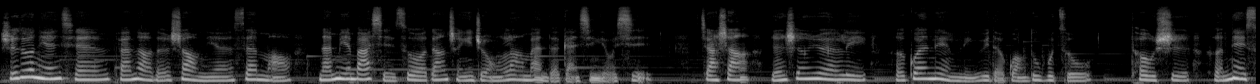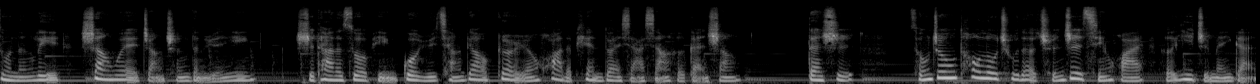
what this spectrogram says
十多年前，烦恼的少年三毛难免把写作当成一种浪漫的感性游戏，加上人生阅历和观念领域的广度不足、透视和内塑能力尚未长成等原因。使他的作品过于强调个人化的片段遐想和感伤，但是从中透露出的纯挚情怀和意志美感，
